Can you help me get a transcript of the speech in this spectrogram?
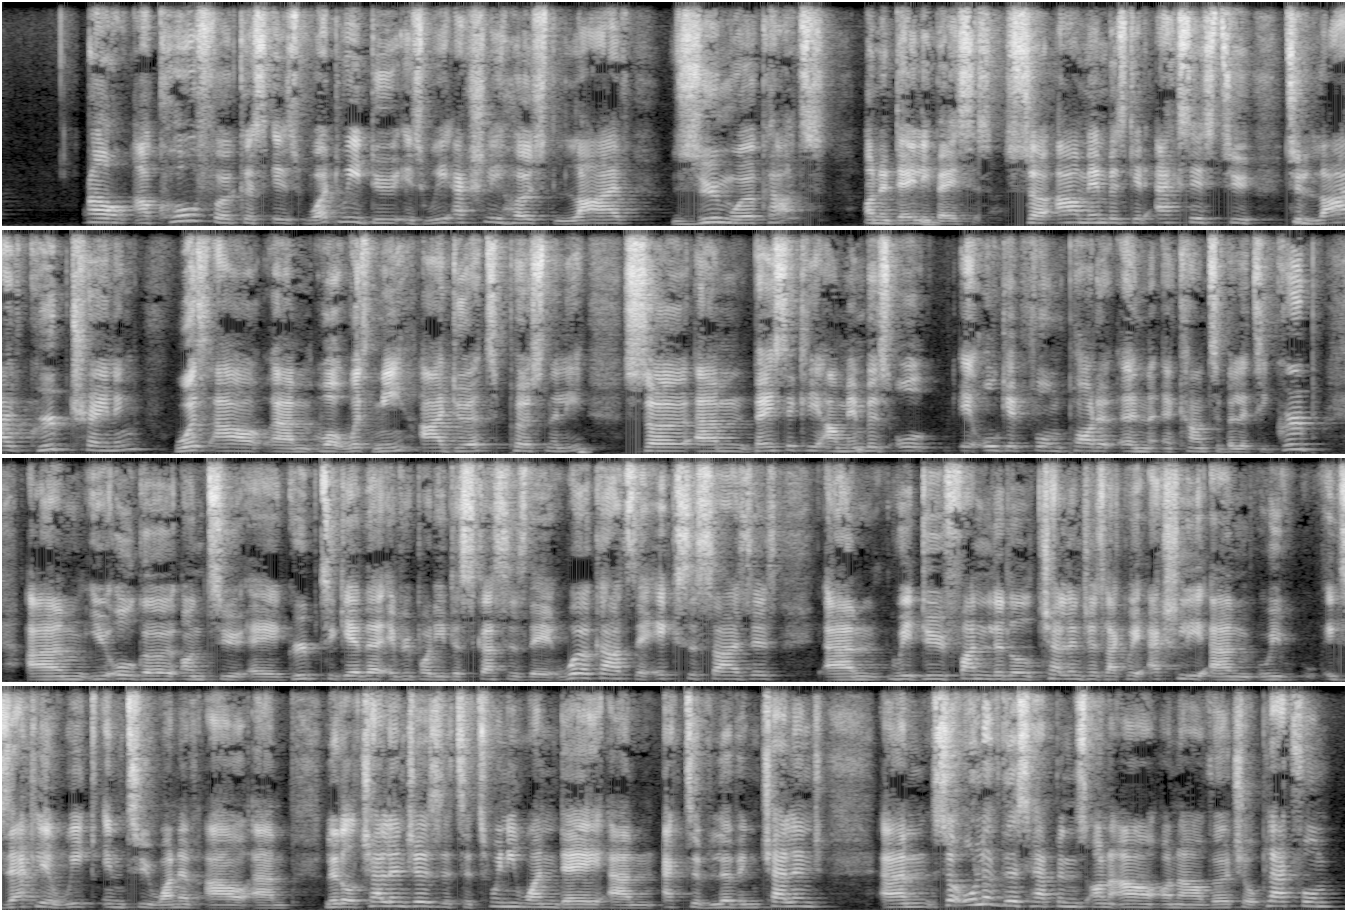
our, our core focus is what we do is we actually host live Zoom workouts on a daily basis. So our members get access to, to live group training with our, um, well, with me, I do it personally. So, um, basically our members all, it all get formed part of an accountability group. Um, you all go onto a group together. Everybody discusses their workouts, their exercises. Um, we do fun little challenges. Like we actually, um, we exactly a week into one of our um, little challenges. It's a 21 day um, active living challenge. Um, so all of this happens on our on our virtual platform.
